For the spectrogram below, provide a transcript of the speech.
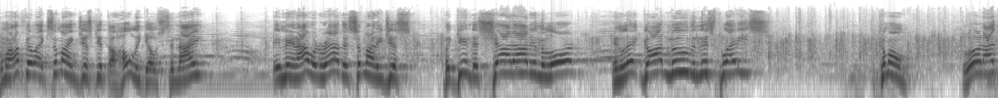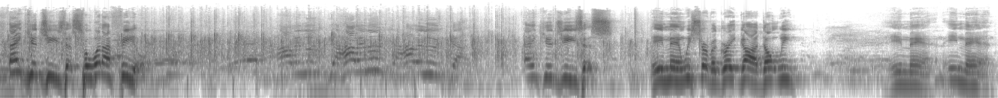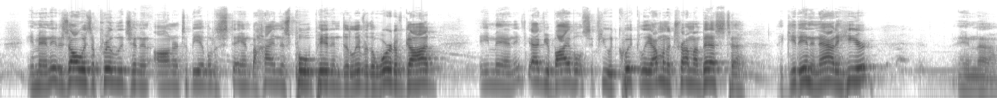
Come on, I feel like somebody can just get the Holy Ghost tonight. Amen. I would rather somebody just begin to shout out in the Lord and let God move in this place. Come on. Lord, I thank you, Jesus, for what I feel. Hallelujah, hallelujah, hallelujah. Thank you, Jesus. Amen. We serve a great God, don't we? Amen. Amen. Amen. It is always a privilege and an honor to be able to stand behind this pulpit and deliver the word of God. Amen. If you have your Bibles, if you would quickly, I'm going to try my best to, to get in and out of here and uh,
